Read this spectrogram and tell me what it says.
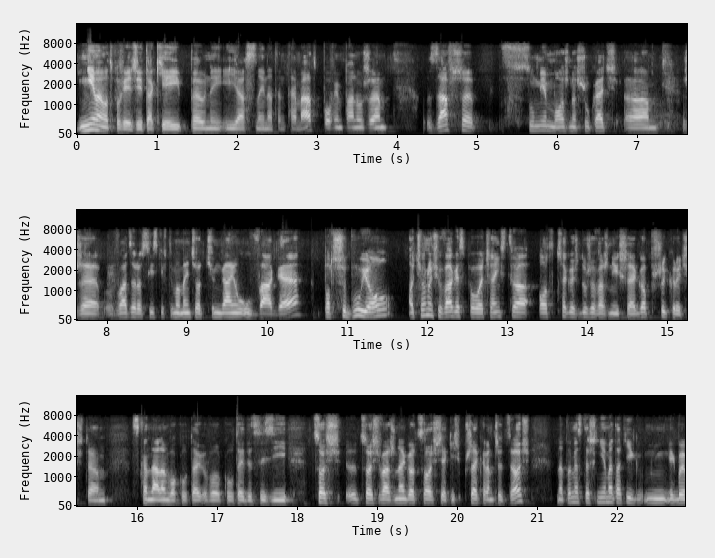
Nie mam odpowiedzi takiej pełnej i jasnej na ten temat. Powiem panu, że zawsze w sumie można szukać, um, że władze rosyjskie w tym momencie odciągają uwagę, potrzebują odciągnąć uwagę społeczeństwa od czegoś dużo ważniejszego, przykryć tym skandalem wokół, te, wokół tej decyzji coś, coś ważnego, coś, jakiś przekran czy coś. Natomiast też nie ma takich, mm, jakby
